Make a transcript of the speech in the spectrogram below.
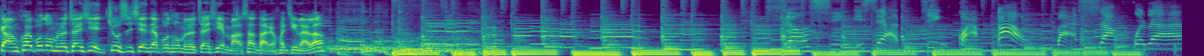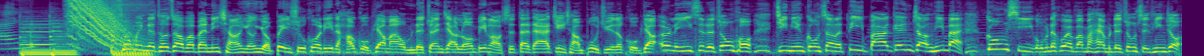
赶快拨通我们的专线，就是现在拨通我们的专线，马上打电话进来了。的投资者朋友们，你想要拥有倍数获利的好股票吗？我们的专家罗斌老师带大家进场布局的股票，二零一四的中红，今年攻上了第八根涨停板，恭喜我们的会员朋友们，还有我们的忠实听众，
